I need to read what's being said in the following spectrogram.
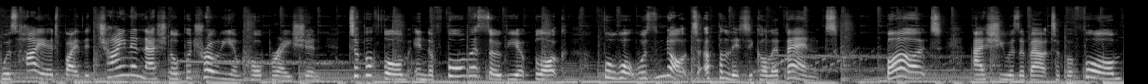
was hired by the China National Petroleum Corporation to perform in the former Soviet bloc for what was not a political event. But as she was about to perform,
